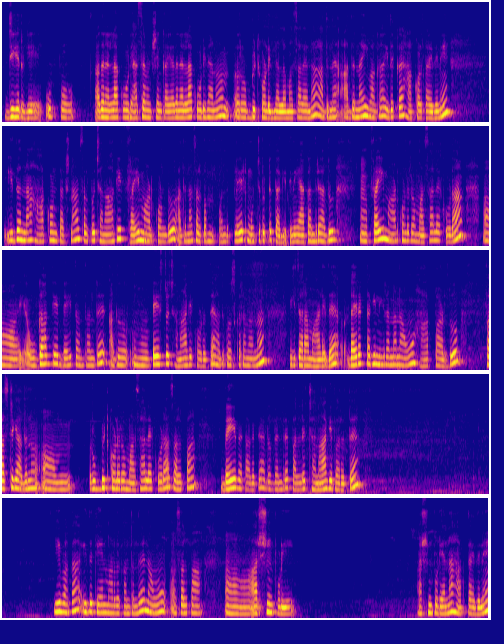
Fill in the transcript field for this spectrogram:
ಜೀರಿಗೆ, ಉಪ್ಪು, ಅದನ್ನೆಲ್ಲ ಕೂಡಿ, ಹಸಿಮೆಣ್ಸಿನ್ಕಾಯಿ ಅದನ್ನೆಲ್ಲ ಕೂಡಿ ನಾನು ರುಬ್ಬಿಟ್ಕೊಂಡಿದ್ನಲ್ಲ ಮಸಾಲೆನ, ಅದನ್ನ, ಅದನ್ನು ಇವಾಗ ಇದಕ್ಕೆ ಹಾಕ್ಕೊಳ್ತಾ ಇದ್ದೀನಿ. ಇದನ್ನು ಹಾಕೊಂಡ ತಕ್ಷಣ ಸ್ವಲ್ಪ ಚೆನ್ನಾಗಿ ಫ್ರೈ ಮಾಡಿಕೊಂಡು ಅದನ್ನು ಸ್ವಲ್ಪ ಒಂದು ಪ್ಲೇಟ್ ಮುಚ್ಚಿಬಿಟ್ಟು ತೆಗಿತೀನಿ. ಯಾಕಂದರೆ ಅದು ಫ್ರೈ ಮಾಡ್ಕೊಂಡಿರೋ ಮಸಾಲೆ ಕೂಡ ಉಗ್ಗಾಕೆ ಬೇಯ್ತು ಅಂತಂದರೆ ಅದು ಟೇಸ್ಟು ಚೆನ್ನಾಗಿ ಕೊಡುತ್ತೆ. ಅದಕ್ಕೋಸ್ಕರ ನಾನು ಈ ಥರ ಮಾಡಿದೆ. ಡೈರೆಕ್ಟಾಗಿ ನೀರನ್ನು ನಾವು ಹಾಕಬಾರ್ದು. ಫಸ್ಟಿಗೆ ಅದನ್ನು ರುಬ್ಬಿಟ್ಕೊಂಡಿರೋ ಮಸಾಲೆ ಕೂಡ ಸ್ವಲ್ಪ ಬೇಯಬೇಕಾಗುತ್ತೆ. ಅದು ಬೆಂದರೆ ಪಲ್ಯ ಚೆನ್ನಾಗಿ ಬರುತ್ತೆ. ಇವಾಗ ಇದಕ್ಕೆ ಏನು ಮಾಡಬೇಕಂತಂದರೆ ನಾವು ಸ್ವಲ್ಪ ಅರಿಶಿನ ಪುಡಿ ಅರಿಶಿನ ಪುಡಿಯನ್ನು ಹಾಕ್ತಾ ಇದ್ದೀನಿ.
